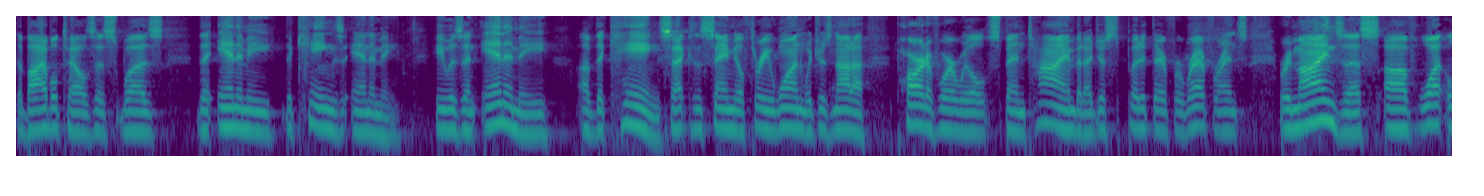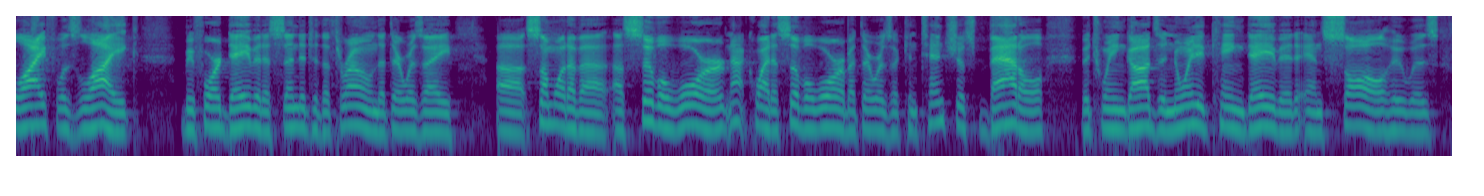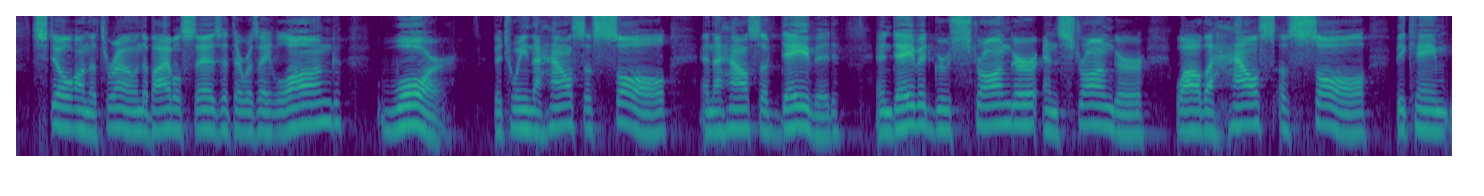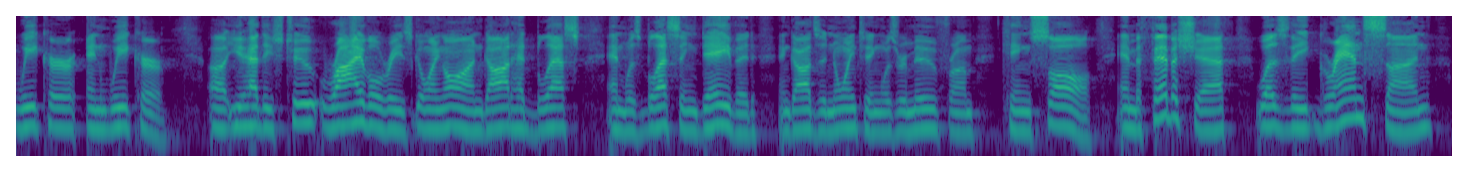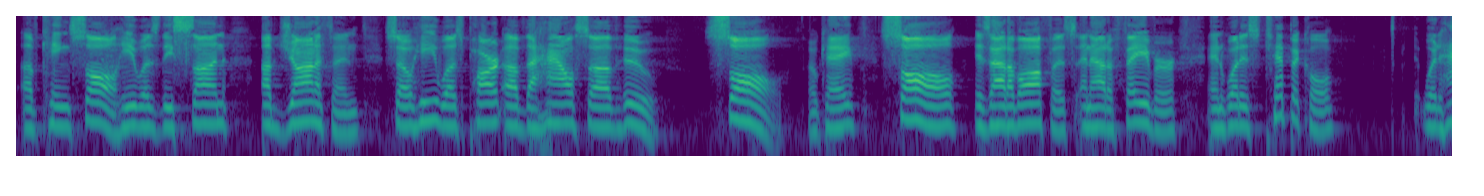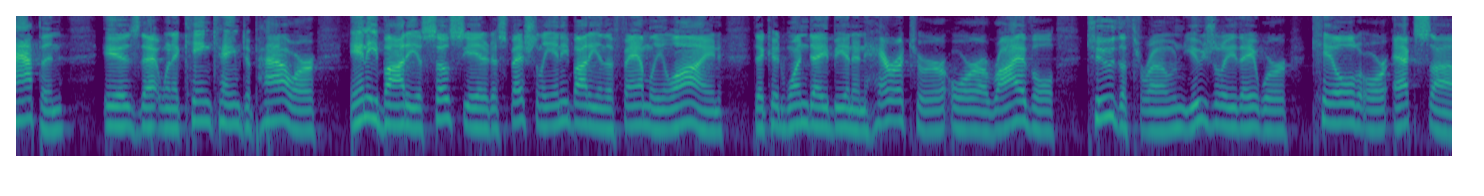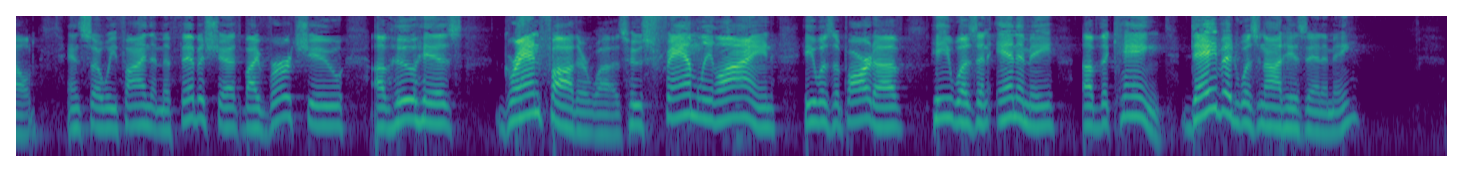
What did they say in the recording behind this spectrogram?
the Bible tells us, was the enemy, the king's enemy. He was an enemy of the king. 2 Samuel 3 1, which is not a part of where we'll spend time, but I just put it there for reference, reminds us of what life was like before David ascended to the throne, that there was a uh, somewhat of a, a, civil war, not quite a civil war, but there was a contentious battle between God's anointed King David and Saul, who was still on the throne. The Bible says that there was a long war between the house of Saul and the house of David. And David grew stronger and stronger while the house of Saul became weaker and weaker. Uh, you had these two rivalries going on. God had blessed and was blessing David, and God's anointing was removed from King Saul. And Mephibosheth was the grandson of King Saul. He was the son of Jonathan, so he was part of the house of who? Saul okay? Saul is out of office and out of favor, and what is typical would happen is that when a king came to power, anybody associated, especially anybody in the family line that could one day be an inheritor or a rival to the throne, usually they were killed or exiled. And so we find that Mephibosheth, by virtue of who his grandfather was, whose family line he was a part of, he was an enemy of the king. David was not his enemy,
